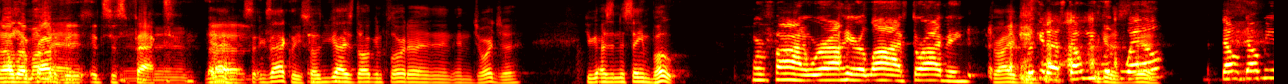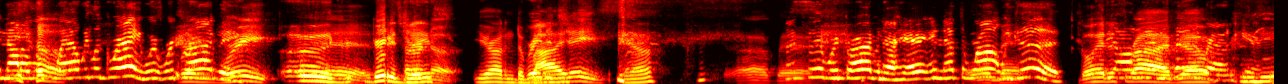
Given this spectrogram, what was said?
no, I'm proud of it. It's just yeah, fact. Man. Yeah, uh, exactly. So you guys dog in Florida and, and Georgia, you guys in the same boat. We're fine. We're out here alive, thriving. Thriving. Look at us. Don't we look, look well? Don't don't mean not look well. We look great. We're we're driving. Great. Uh, yeah. Great Jace. You're out in Dubai. Great You know. oh, That's it. We're driving out here. Ain't nothing wrong. we good. Go ahead we and thrive, yo. Mm-hmm.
